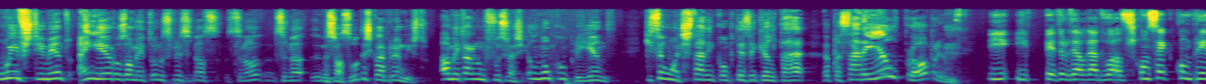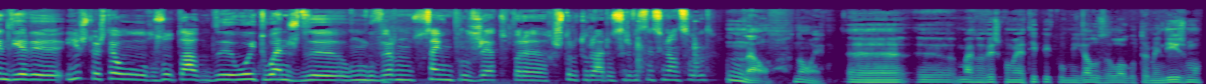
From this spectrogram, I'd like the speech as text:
o investimento em euros aumentou no Serviço Nacional de Saúde desde que ele é Primeiro-Ministro. Aumentaram o número de funcionários. Ele não compreende que isso é um atestado de incompetência que ele está a passar a ele próprio. E, e, Pedro Delgado Alves, consegue compreender eh, isto? Este é o resultado de oito anos de um governo sem um projeto para reestruturar o Serviço Nacional de Saúde? Não, não é. Uh, uh, mais uma vez, como é típico, o Miguel usa logo o tremendismo,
